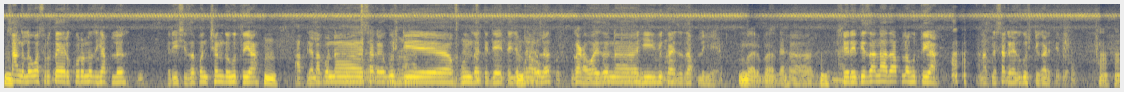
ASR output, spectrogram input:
चांगलं वस्त्र तयार करूनच हे आपलं रेषेचा पण छंद होतो या. आपल्याला पण सगळ्या गोष्टी होऊन जाते ते त्याच्यामुळे आपलं घडवायचं ही विकायचंच आपलं हे. बर बर. शर्यतीचा नाद आपला होतो या आणि आपल्या सगळ्याच गोष्टी घडते ते. हां हां.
